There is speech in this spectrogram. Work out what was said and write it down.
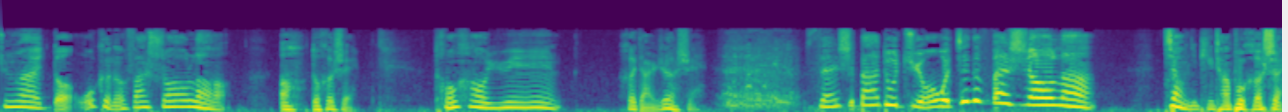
亲爱的，我可能发烧了。哦，多喝水。头好晕，喝点热水。三十八度九，我真的发烧了。叫你平常不喝水。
